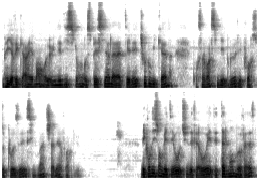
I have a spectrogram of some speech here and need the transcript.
Mais il y avait carrément une édition spéciale à la télé tout le week-end pour savoir si les Bleus allaient pouvoir se poser et si le match allait avoir lieu. Les conditions météo au-dessus des Féroé étaient tellement mauvaises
